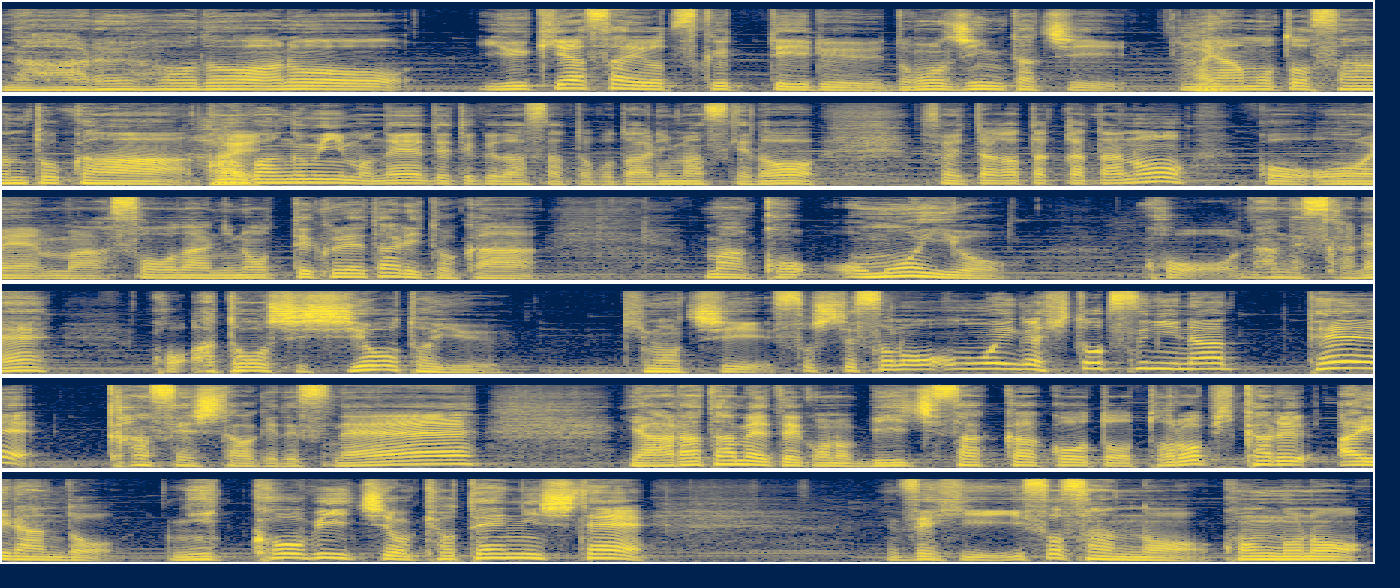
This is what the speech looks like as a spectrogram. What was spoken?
なるほど。あの有機野菜を作っている農人たち、はい宮本さんとか、いこの番組にもね出てくださったことありますけどそういった方々のこう応援、まあ、相談に乗ってくれたりとか、まあ、こう思いをこうなんですかねこう後押ししようという気持ちそしてその思いが一つになって完成したわけですね。いや改めてこのビーチサッカーコートトロピカルアイランド日光ビーチを拠点にしてぜひ磯さんの今後の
